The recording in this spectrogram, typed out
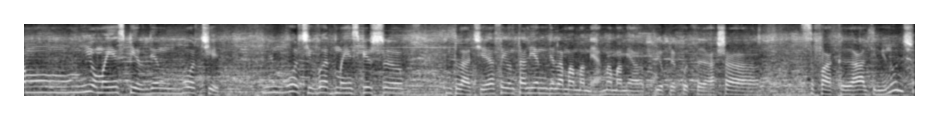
am- eu mă inspir din orice. Din orice văd, mă inspir și îmi place. Asta e un talent de la mama mea. Mama mea i-a plăcut așa să fac alte minuni și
